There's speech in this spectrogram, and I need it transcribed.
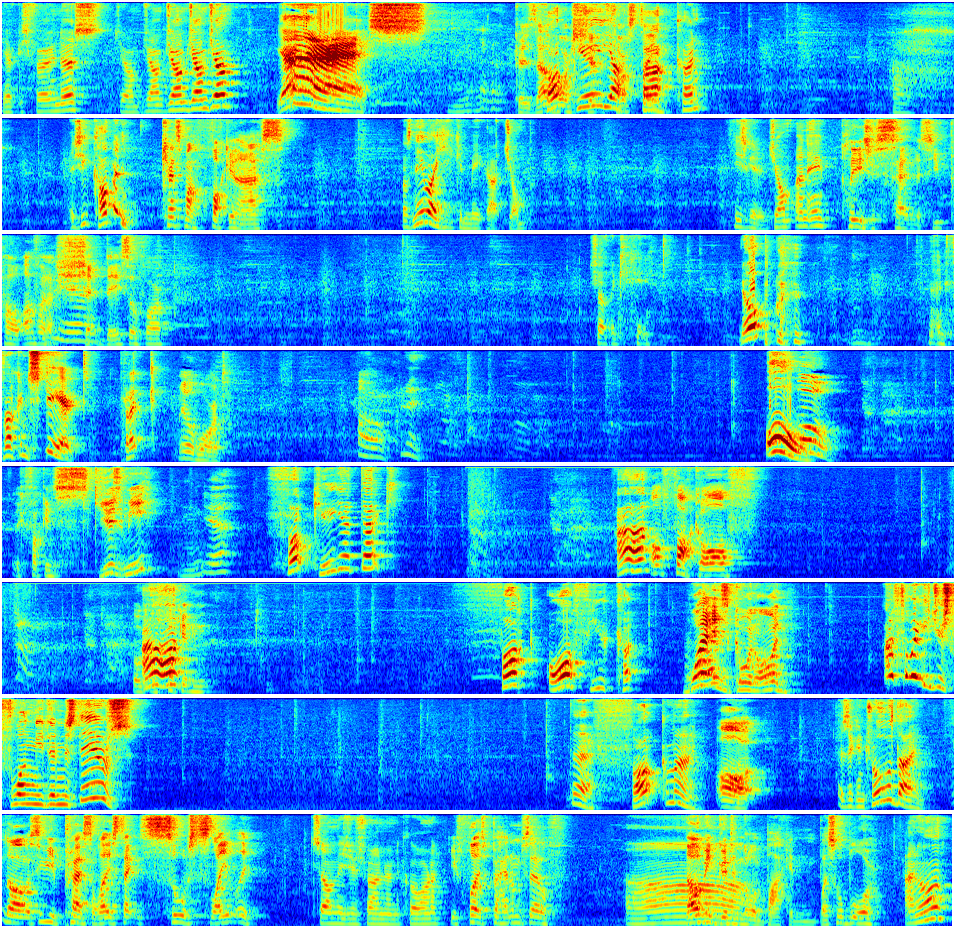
Yep, he's found us. Jump, jump, jump, jump, jump. Yes! Because that Fuck you, shit you first time. fat cunt. Is he coming? Kiss my fucking ass. There's no way he can make that jump. He's gonna jump, isn't he? Please just sit in the seat, pal. I've had a Yeah. shit day so far. Shut the key. Nope! and fucking steered. Prick. Male ward. Oh, great. Oh! Oh! Like, fucking excuse me? Yeah. Fuck you, you dick. Ah. Oh, fuck off. Oh, Ah. fucking. Fuck off, you cut. What is going on? I thought you just flung you down the stairs. The fuck, man? Oh, Is the controller down? no, see if you press the light stick so slightly, Somebody's just running in the corner. he flips behind himself. Ah. That would be good to know him back in Whistleblower. I know.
